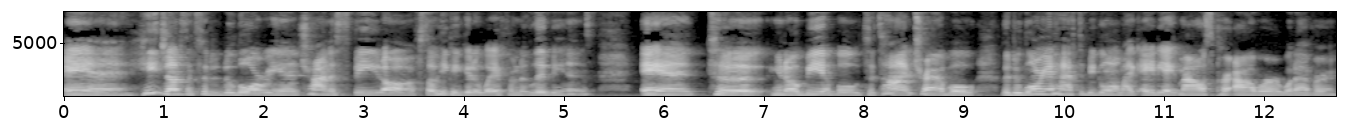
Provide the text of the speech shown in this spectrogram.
and he jumps into the DeLorean trying to speed off so he can get away from the Libyans. And to, you know, be able to time travel, the DeLorean has to be going like 88 miles per hour or whatever.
